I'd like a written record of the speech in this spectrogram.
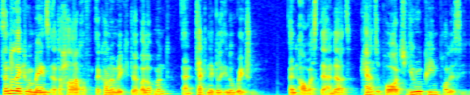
CENELEC remains at the heart of economic development and technical innovation, and our standards can support European policy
